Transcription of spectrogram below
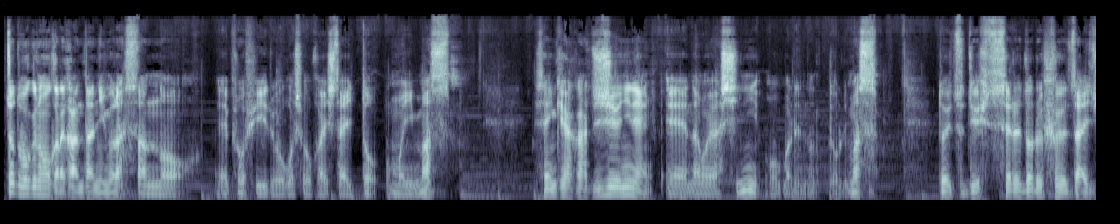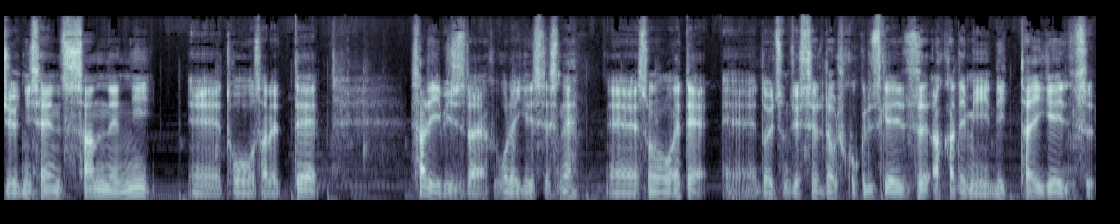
ちょっと僕の方から簡単に村瀬さんのプロフィールをご紹介したいと思います。1982年、えー、名古屋市にお生まれになっております。ドイツ・デュッセルドルフ在住2003年に、えー、統合されて、サリー美術大学、これイギリスですね。えー、それを得て、えー、ドイツのデュッセルドルフ国立芸術アカデミー立体芸術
